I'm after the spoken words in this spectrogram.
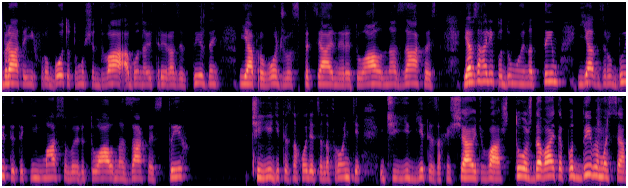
брати їх в роботу, тому що два або навіть три рази в тиждень я проводжу спеціальний ритуал на захист. Я взагалі подумаю над тим, як зробити такий масовий ритуал на захист тих. Чиї діти знаходяться на фронті і чиї діти захищають ваш. Тож давайте подивимося.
